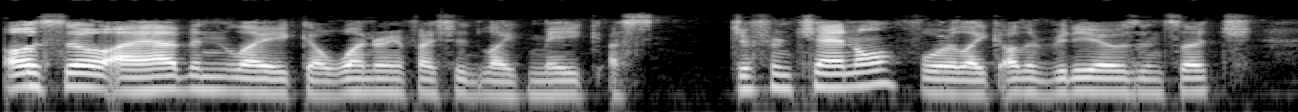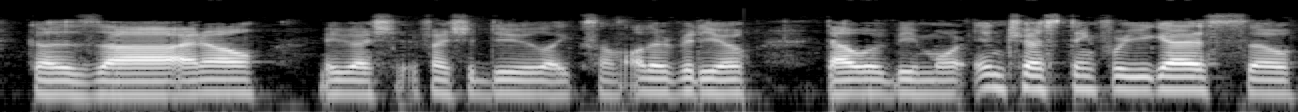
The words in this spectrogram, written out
also I have been like uh, wondering if I should like make a different channel for like other videos and such. Because uh, I know maybe I should if I should do like some other video that would be more interesting for you guys. So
